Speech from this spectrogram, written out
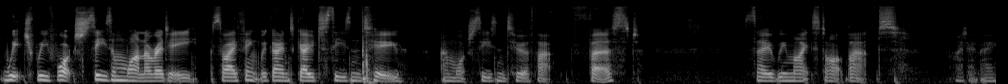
which we've watched season one already. So I think we're going to go to season two and watch season two of that first. So we might start that, I don't know,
